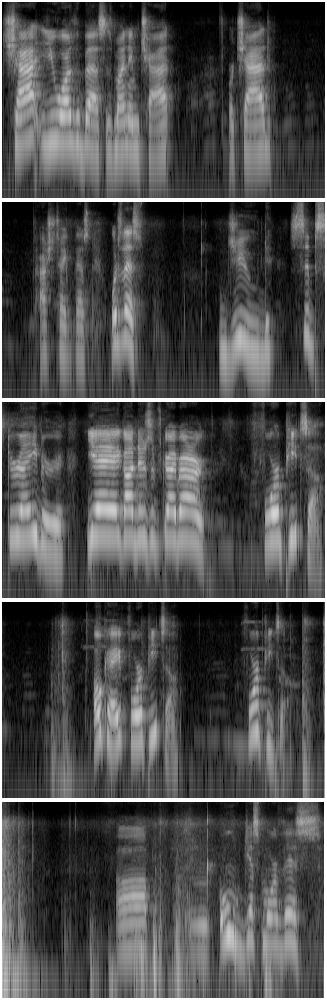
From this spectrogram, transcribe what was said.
Chat, you are the best. Is my name Chat? Or Chad? Hashtag best. What's this? Jude. Subscriber. Yay, got a new subscriber. For pizza. Okay, for pizza. For pizza. Uh, oh, yes, more of this.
